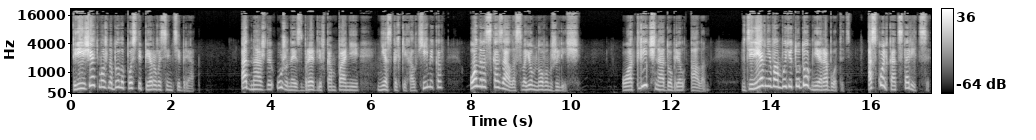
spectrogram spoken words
Переезжать можно было после 1 сентября. Однажды, ужиная с Брэдли в компании нескольких алхимиков, он рассказал о своем новом жилище. «О, отлично!» — одобрил Алан. «В деревне вам будет удобнее работать. А сколько от столицы?»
